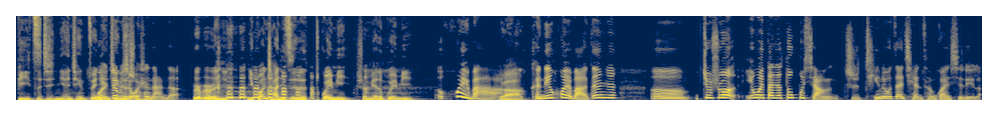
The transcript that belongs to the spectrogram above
比自己年轻最我年轻的时候，对不起，我是男的，不是不是你你观察你自己的闺蜜 身边的闺蜜，呃会吧？对吧？肯定会吧，但是。嗯、就说，因为大家都不想只停留在浅层关系里了，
